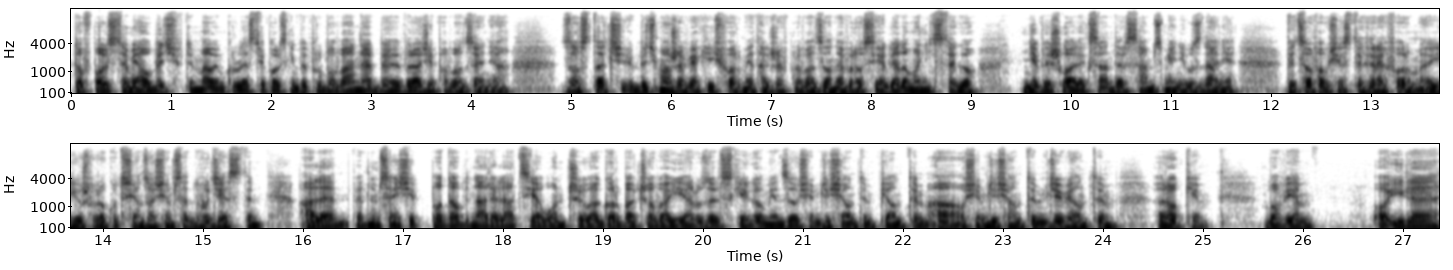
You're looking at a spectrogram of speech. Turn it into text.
To w Polsce miało być w tym małym Królestwie Polskim wypróbowane, by w razie powodzenia zostać być może w jakiejś formie także wprowadzone w Rosji. Jak wiadomo nic z tego nie wyszło. Aleksander sam zmienił zdanie wycofał się z tych reform już w roku 1820, ale w pewnym sensie podobna relacja łączyła Gorbaczowa i Jaruzelskiego między 85 a 89 rokiem, bowiem o ile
